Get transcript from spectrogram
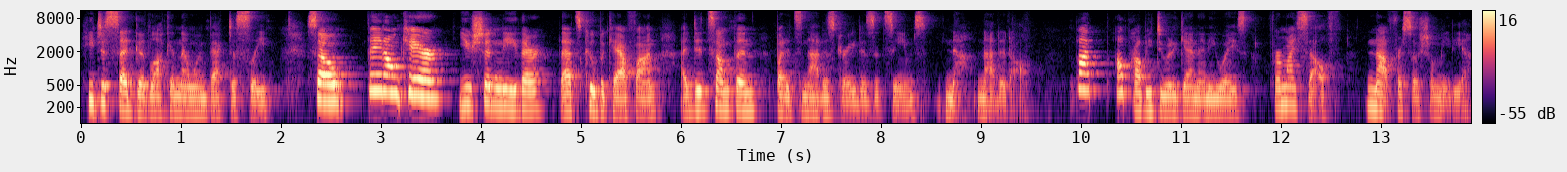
he just said good luck and then went back to sleep. So they don't care. You shouldn't either. That's Kubacafon. I did something, but it's not as great as it seems. No, not at all. I'll probably do it again anyways, for myself, not for social media.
